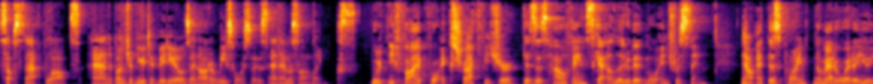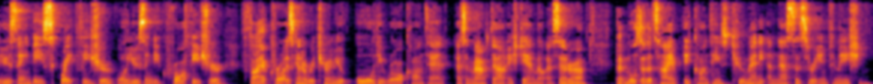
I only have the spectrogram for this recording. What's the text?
Substack blogs and a bunch of YouTube videos and other resources and Amazon links. With the Firecrawl extract feature, this is how things get a little bit more interesting. Now at this point, no matter whether you're using the scrape feature or using the crawl feature, Firecrawl is going to return you all the raw content as a markdown, HTML, etc. But most of the time, it contains too many unnecessary information.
